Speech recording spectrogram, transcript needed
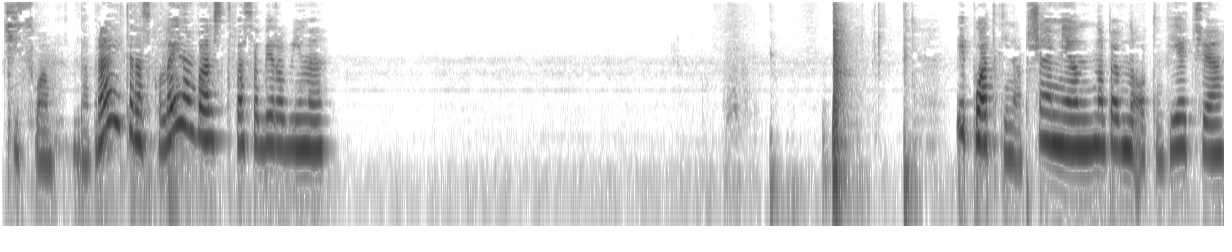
wcisłam. Dobra, i teraz kolejną warstwę sobie robimy. I płatki na przemian, na pewno o tym wiecie.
